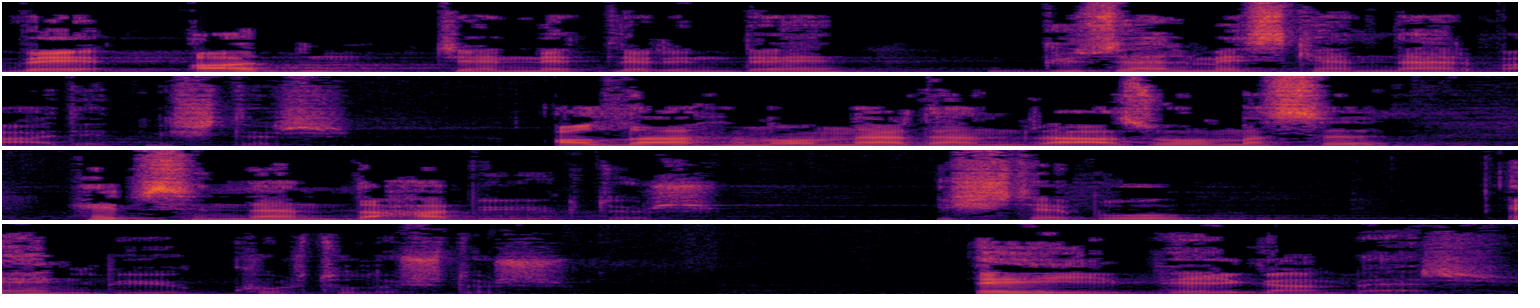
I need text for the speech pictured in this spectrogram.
ve adn cennetlerinde güzel meskenler vaat etmiştir. Allah'ın onlardan razı olması hepsinden daha büyüktür. İşte bu en büyük kurtuluştur. Ey Peygamber!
